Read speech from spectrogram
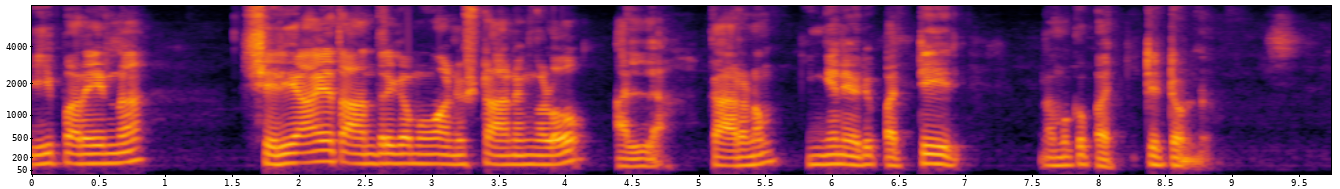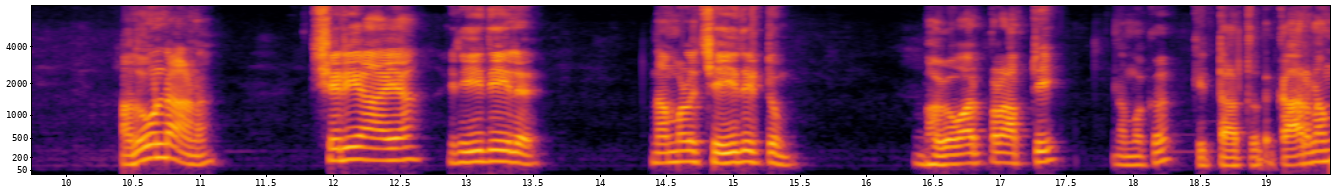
ഈ പറയുന്ന ശരിയായ താന്ത്രികമോ അനുഷ്ഠാനങ്ങളോ അല്ല. കാരണം ഇങ്ങനെ ഒരു പറ്റി നമുക്ക് പറ്റിട്ടുണ്ട്. അതുകൊണ്ടാണ് ശരിയായ രീതിയിൽ നമ്മൾ ചെയ്തിട്ടും ഭഗവത് പ്രാപ്തി നമുക്ക് കിട്ടാത്തത്. കാരണം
